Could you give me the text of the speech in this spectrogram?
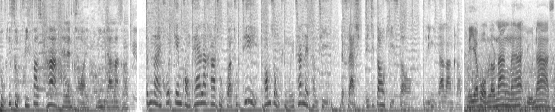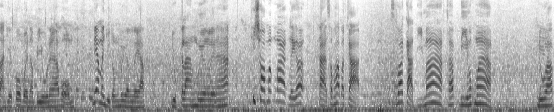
ถูกที่สุดฟีฟ่า15 Thailand Coin ลิงก์อยู่ด้านล่างครับจำหน่ายโค้ดเกมของแท้ราคาถูกกว่าทุกที่ พร้อมส่งถึงมือท่านในทันที The Flash Digital Key Store ลิงก์อยู่ด้านล่างครับ นี่ครับผมเรานั่งนะฮะ อยู่หน้าซานดิเอโกเบอร์นาบิวนะครับผม เนี่ยมันอยู่ตรงเมืองเลยครับ อยู่กลางเมืองเลยนะฮะที่ชอบมากๆเลยก็อ่าสภาพอากาศ สภาพอากาศดีมากครับ ดีมากๆ ดูครับ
